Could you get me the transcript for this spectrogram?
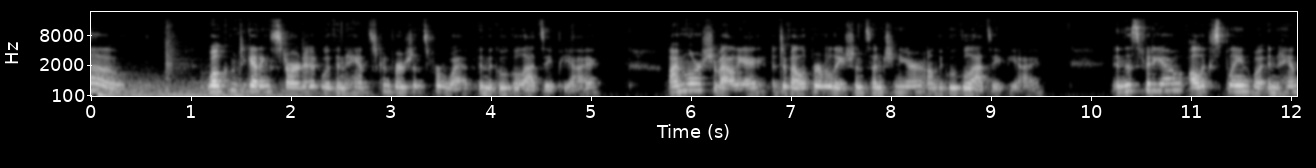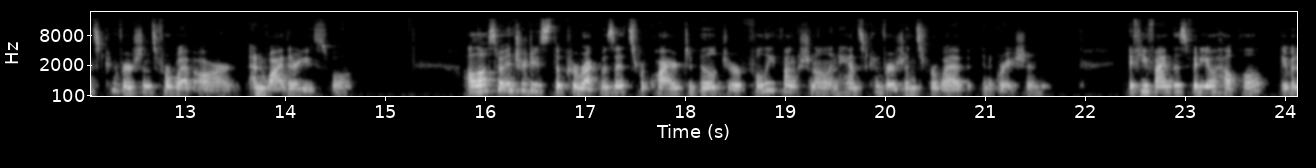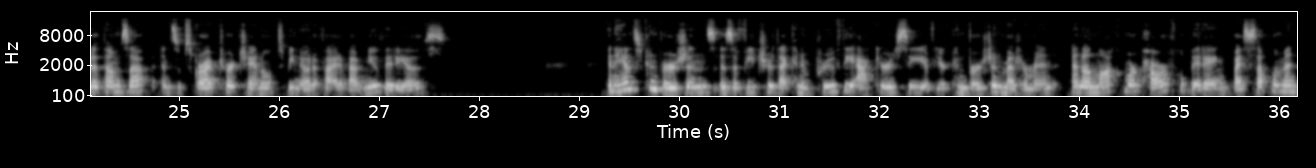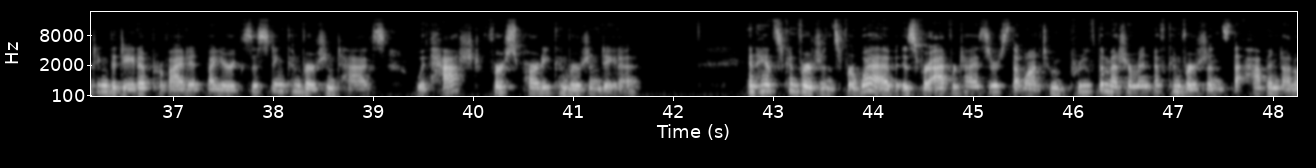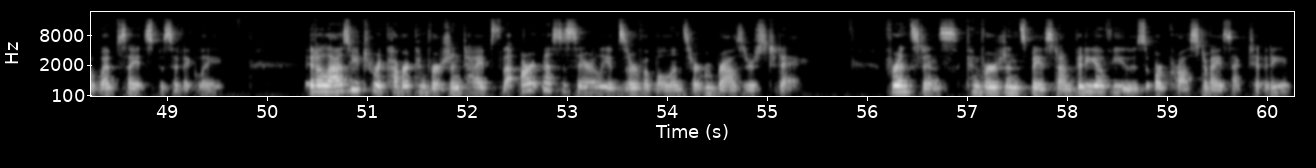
Hello! Welcome to Getting Started with Enhanced Conversions for Web in the Google Ads API. I'm Laura Chevalier, a Developer Relations Engineer on the Google Ads API. In this video, I'll explain what Enhanced Conversions for Web are and why they're useful. I'll also introduce the prerequisites required to build your fully functional Enhanced Conversions for Web integration. If you find this video helpful, give it a thumbs up and subscribe to our channel to be notified about new videos. Enhanced Conversions is a feature that can improve the accuracy of your conversion measurement and unlock more powerful bidding by supplementing the data provided by your existing conversion tags with hashed first-party conversion data. Enhanced Conversions for Web is for advertisers that want to improve the measurement of conversions that happened on a website specifically. It allows you to recover conversion types that aren't necessarily observable in certain browsers today. For instance, conversions based on video views or cross-device activity.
